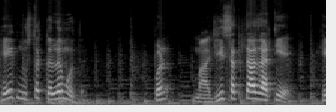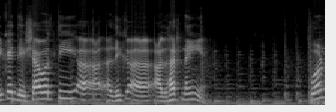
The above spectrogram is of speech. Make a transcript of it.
हे एक नुसतं कलम होतं. पण माझी सत्ता जाती आहे हे काही देशावरती अधिक आघात नाही आहे पण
